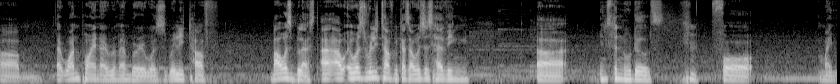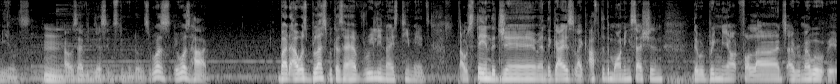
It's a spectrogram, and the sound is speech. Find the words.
um, at one point, I remember it was really tough. But I was blessed. I, I, it was really tough because I was just having uh, instant noodles for my meals. Mm. I was having just instant noodles. It was it was hard, but I was blessed because I have really nice teammates. I would stay in the gym, and the guys like after the morning session, they would bring me out for lunch. I remember we,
